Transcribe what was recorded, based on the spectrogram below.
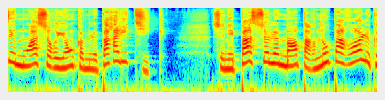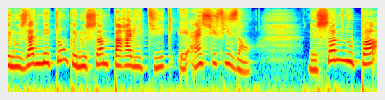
et moi serions comme le paralytique? Ce n'est pas seulement par nos paroles que nous admettons que nous sommes paralytiques et insuffisants. Ne sommes-nous pas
